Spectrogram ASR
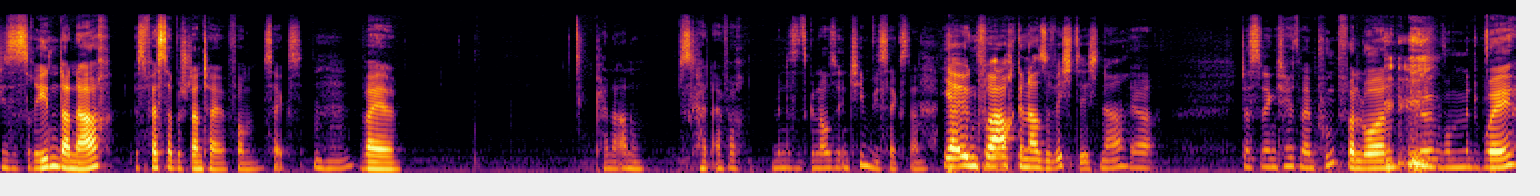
dieses Reden danach, ist fester Bestandteil vom Sex. Mhm. Weil, keine Ahnung, es ist halt einfach mindestens genauso intim wie Sex dann. ja, irgendwo Ja. auch genauso wichtig, ne? Ja. Deswegen, ich habe jetzt meinen Punkt verloren, irgendwo midway.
